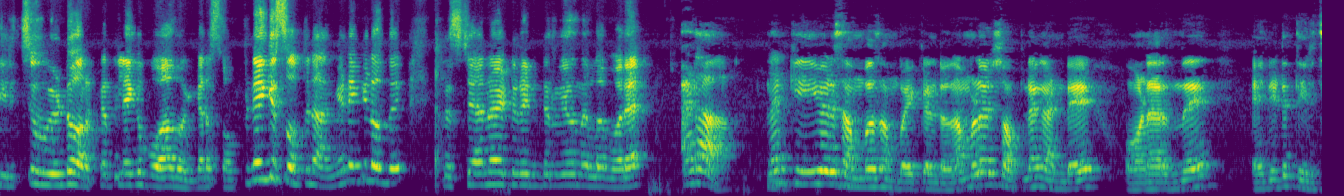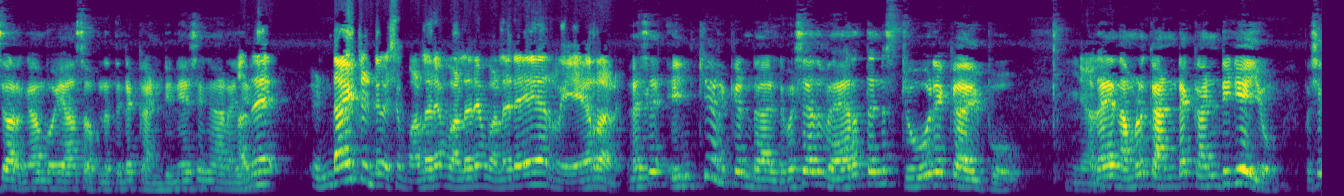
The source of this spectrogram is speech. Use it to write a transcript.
തിരിച്ചു വീണ്ടും ഉറക്കത്തിലേക്ക് പോകാൻ നോക്കി. കാരണം സ്വപ്നെങ്കിൽ സ്വപ്നം അങ്ങനെയെങ്കിലും ഒന്ന് ക്രിസ്ത്യാനോ ആയിട്ടൊരു ഇന്റർവ്യൂ എന്നുള്ള പോലെ. എടാ എനിക്ക് ഈ ഒരു സംഭവം സംഭവിക്കണ്ടോ? നമ്മളൊരു സ്വപ്നം കണ്ട് ഉണർന്ന് എന്നിട്ട് തിരിച്ചുറങ്ങാൻ പോയി ആ സ്വപ്നത്തിന്റെ കണ്ടിന്യൂഷൻ അത്. ഉണ്ടായിട്ടുണ്ട് പക്ഷെ വളരെ വളരെ വളരെ ആണ്. പക്ഷെ എനിക്ക് ഇടയ്ക്ക് ഉണ്ടാവില്ല പക്ഷെ അത് വേറെ തന്നെ സ്റ്റോറി ഒക്കെ ആയി പോവും. അതായത് നമ്മൾ കണ്ട കണ്ടിന്യൂ ചെയ്യും. പക്ഷെ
